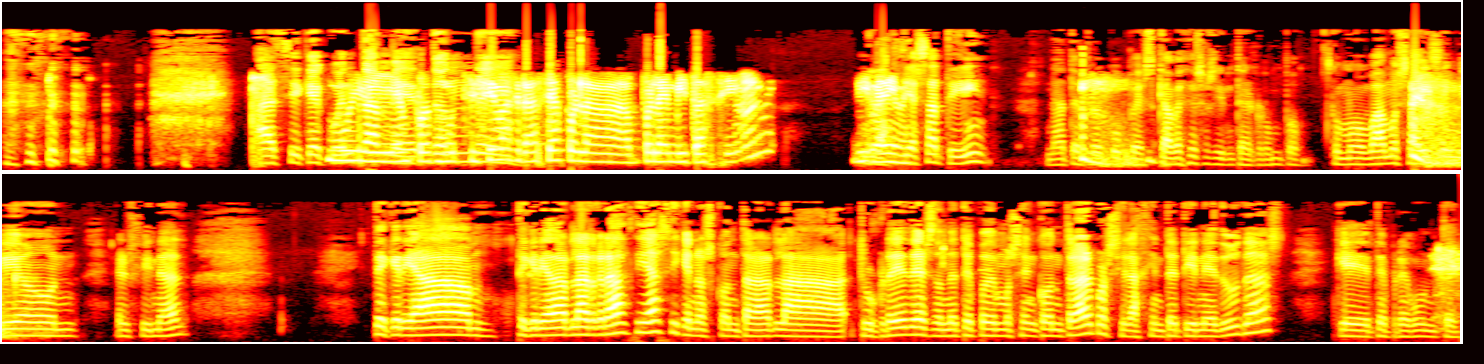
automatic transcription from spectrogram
Así que cuéntame. Muy bien, pues dónde... muchísimas gracias por la, por la invitación Dime, Gracias dime. a ti. No te preocupes, que a veces os interrumpo. Como vamos ahí sin guion el final, te quería, te quería dar las gracias y que nos contaras la, tus redes, dónde te podemos encontrar, por si la gente tiene dudas, que te pregunten.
